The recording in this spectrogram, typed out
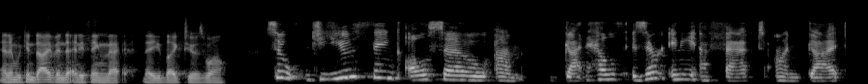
And then we can dive into anything that, that you'd like to as well. So, do you think also um, gut health? Is there any effect on gut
